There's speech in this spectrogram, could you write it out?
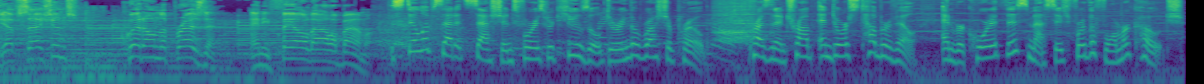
Jeff Sessions quit on the president and he failed Alabama. Still upset at Sessions for his recusal during the Russia probe, President Trump endorsed Tuberville and recorded this message for the former coach.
